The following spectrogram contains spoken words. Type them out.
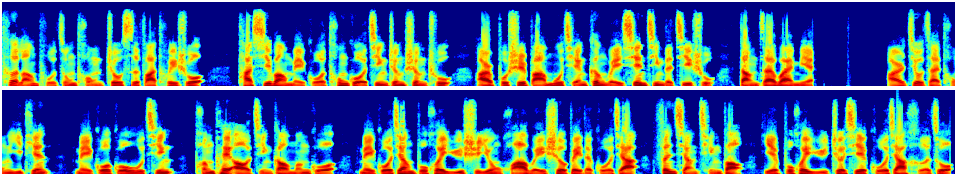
特朗普总统周四发推说。他希望美国通过竞争胜出，而不是把目前更为先进的技术挡在外面。而就在同一天，美国国务卿蓬佩奥警告盟国，美国将不会与使用华为设备的国家分享情报，也不会与这些国家合作。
